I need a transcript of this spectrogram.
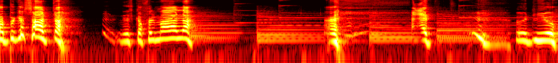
Ah, perché salta? Riesco a fermarla? Oddio.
